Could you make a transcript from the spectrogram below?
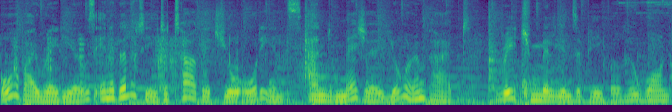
or by radio's inability to target your audience and measure your impact. Reach millions of people who want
